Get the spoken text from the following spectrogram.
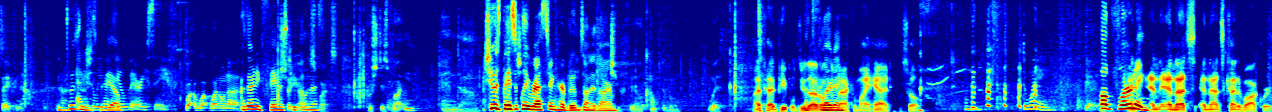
Safe now. Now, who's in this Actually, I feel very safe. Why, why, why don't I? Are there any famous show you people how in this this? works? Push this button, and um, She was basically resting her boobs on his arm. you feel comfortable with. i've had people do That's that flirting. on the back of my head so Dwayne. Called flirting. and, and and that's and that's kind of awkward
